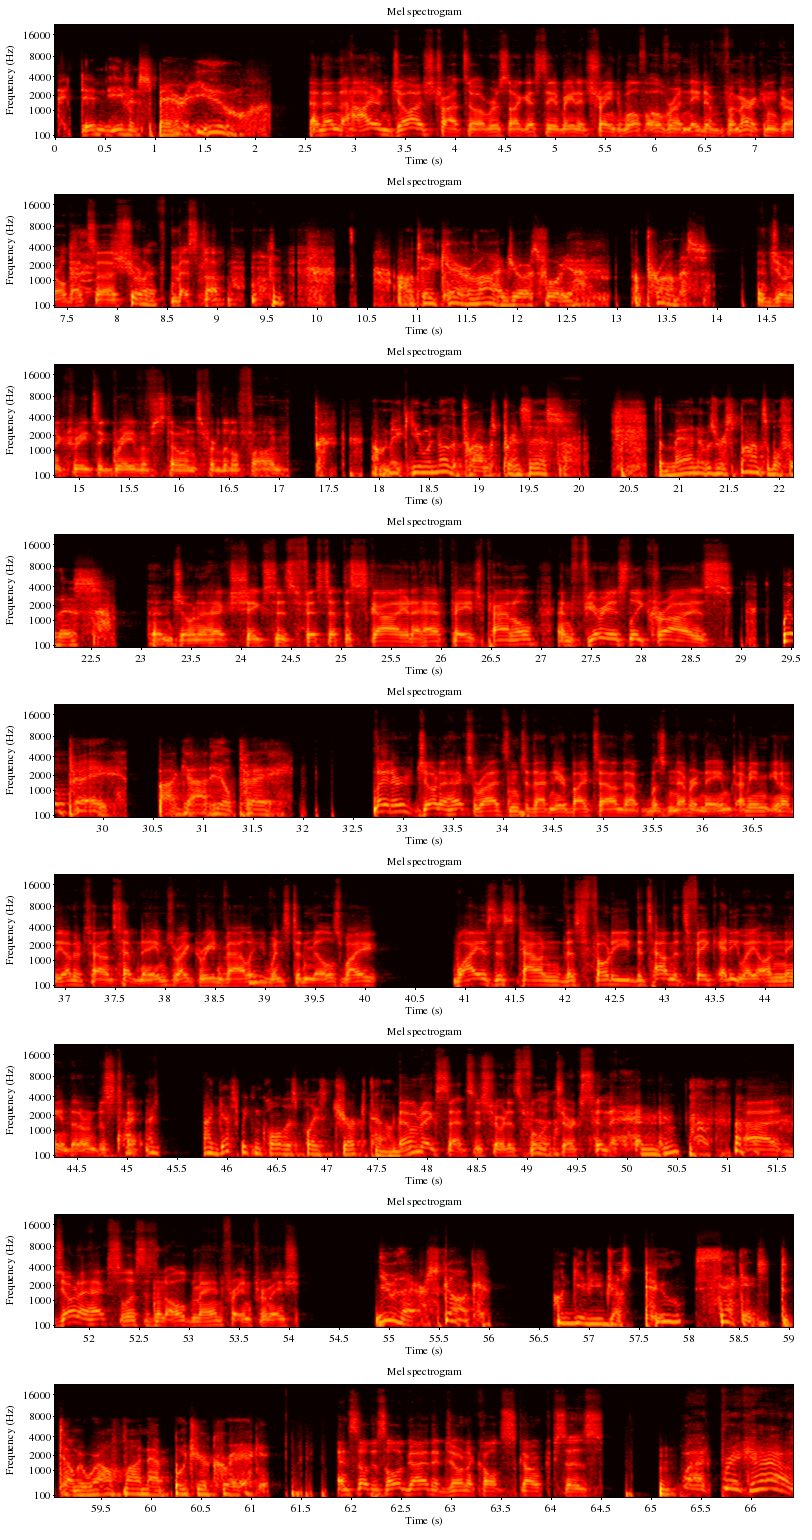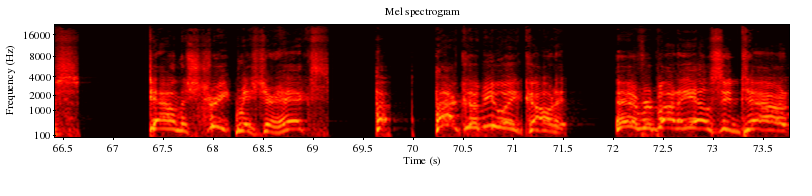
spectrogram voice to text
I didn't even spare you. And then the Iron Jaws trots over, so I guess they made a trained wolf over a Native American girl. That's uh, sort Sure. of messed up. I'll take care of Iron Jaws for you. I promise. And Jonah creates a grave of stones for little Fawn. I'll make you another promise, Princess. The man that was responsible for this. And Jonah Hex shakes his fist at the sky in a half page panel and furiously cries. We'll pay. By God, he'll pay. Later, Jonah Hex rides into that nearby town that was never named. I mean, you know, the other towns have names, right? Green Valley, Winston Mills. Why why is this town, this phony, the town that's fake anyway, unnamed? I don't understand. I, I guess we can call this place Jerktown. that would make sense. It's sure it is full of jerks in there. Mhm. uh, Jonah Hex solicits an old man for information. You there, skunk. I'll give you just two seconds to tell me where I'll find that butcher Craig. And so this old guy that Jonah called Skunk says, White brick house down the street, Mr. Hicks. How, how come you ain't caught it? Everybody else in town.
